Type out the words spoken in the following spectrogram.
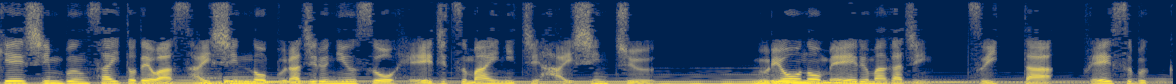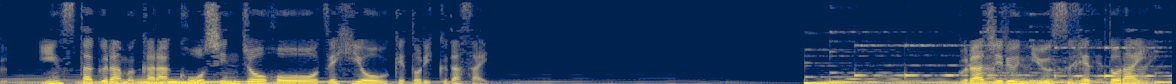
経新聞サイトでは最新のブラジルニュースを平日毎日配信中。無料のメールマガジン、Twitter、Facebook、インスタグラムから更新情報をぜひお受け取りください。ブラジルニュースヘッドライン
